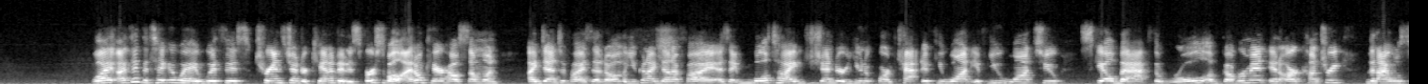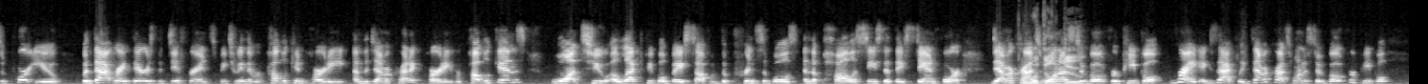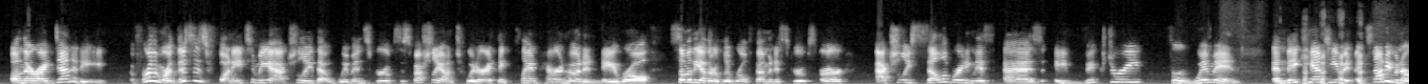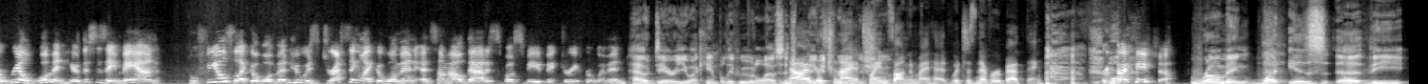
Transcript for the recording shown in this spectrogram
Well, I, I think the takeaway with this transgender candidate is first of all, I don't care how someone identifies at all. You can identify as a multi-gender unicorn cat if you want. If you want to scale back the role of government in our country, then I will support you. But that right there is the difference between the Republican Party and the Democratic Party. Republicans want to elect people based off of the principles and the policies that they stand for. Democrats want us do. to vote for people. Right, exactly. Democrats want us to vote for people on their identity furthermore, this is funny to me actually that women's groups, especially on Twitter, I think Planned Parenthood and NARAL, some of the other liberal feminist groups are actually celebrating this as a victory for women. And they can't even, it's not even a real woman here. This is a man who feels like a woman, who is dressing like a woman, and somehow that is supposed to be a victory for women. How dare you? I can't believe we would allow such now I have the bigotry on Shania this Twain show. song in my head, which is never a bad thing. right. Roaming, what is uh, the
